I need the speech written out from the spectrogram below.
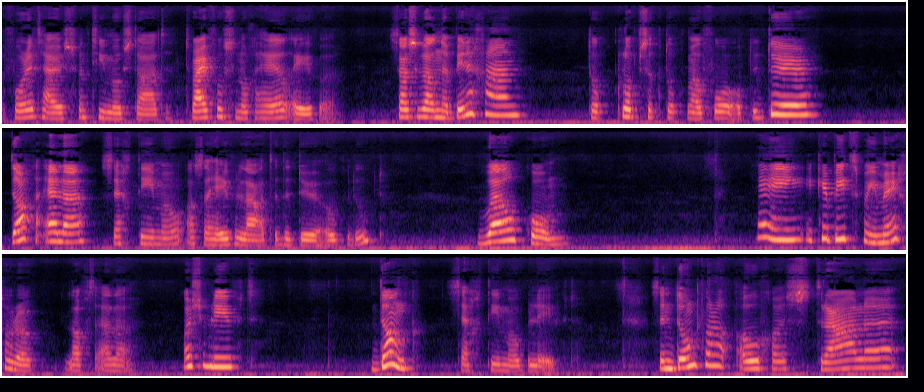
voor het huis van Timo staat, twijfelt ze nog heel even. Zou ze wel naar binnen gaan? Toch klopt ze toch wel voor op de deur. Dag Elle, zegt Timo als hij even later de deur open doet. Welkom. Hey, ik heb iets voor je meegebracht, lacht Elle. Alsjeblieft. Dank, zegt Timo beleefd. Zijn donkere ogen stralen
